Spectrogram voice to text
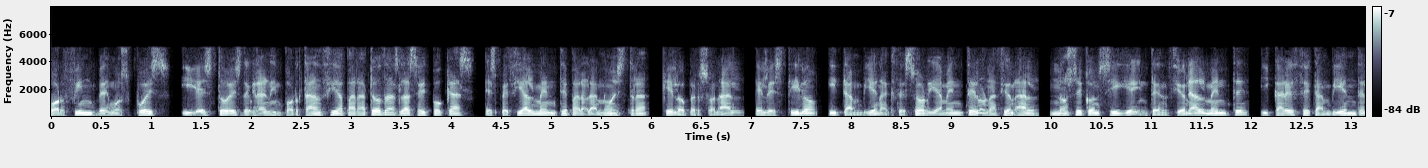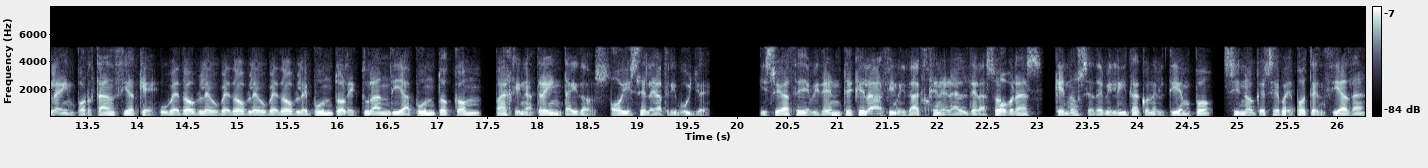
Por fin vemos pues, y esto es de gran importancia para todas las épocas, especialmente para la nuestra, que lo personal, el estilo, y también accesoriamente lo nacional, no se consigue intencionalmente, y carece también de la importancia que www.lecturandia.com, página 32, hoy se le atribuye. Y se hace evidente que la afinidad general de las obras, que no se debilita con el tiempo, sino que se ve potenciada,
